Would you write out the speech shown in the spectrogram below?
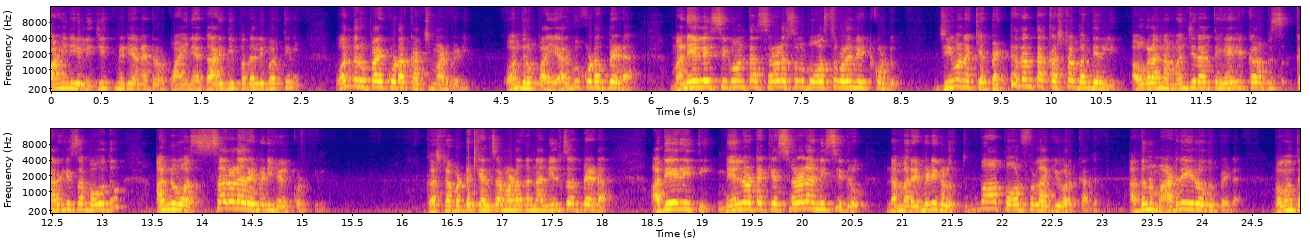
ವಾಹಿನಿಯಲ್ಲಿ ಜಿತ್ ಮೀಡಿಯಾ ನೆಟ್ವರ್ಕ್ ವಾಹಿನಿಯ ದಾರಿದೀಪದಲ್ಲಿ ಬರ್ತೀನಿ. ಒಂದು ರೂಪಾಯಿ ಕೂಡ ಖರ್ಚು ಮಾಡಬೇಡಿ. ಒಂದು ರೂಪಾಯಿ ಯಾರಿಗೂ ಕೊಡೋದು ಬೇಡ. ಮನೆಯಲ್ಲೇ ಸಿಗುವಂಥ ಸರಳ ಸುಲಭ ವಸ್ತುಗಳನ್ನು ಇಟ್ಕೊಂಡು ಜೀವನಕ್ಕೆ ಬೆಟ್ಟದಂಥ ಕಷ್ಟ ಬಂದಿರಲಿ, ಅವುಗಳನ್ನು ಮಂಜಿನಂತೆ ಹೇಗೆ ಕರಗಿಸ ಕರಗಿಸಬಹುದು ಅನ್ನುವ ಸರಳ ರೆಮಿಡಿ ಹೇಳ್ಕೊಡ್ತೀನಿ. ಕಷ್ಟಪಟ್ಟು ಕೆಲಸ ಮಾಡೋದನ್ನು ನಿಲ್ಲಿಸೋದು ಬೇಡ. ಅದೇ ರೀತಿ ಮೇಲ್ನೋಟಕ್ಕೆ ಸರಳ ಅನ್ನಿಸಿದ್ರು ನಮ್ಮ ರೆಮಿಡಿಗಳು ತುಂಬ ಪವರ್ಫುಲ್ ಆಗಿ ವರ್ಕ್ ಆಗುತ್ತೆ. ಅದನ್ನು ಮಾಡದೇ ಇರೋದು ಬೇಡ. ಭಗವಂತ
